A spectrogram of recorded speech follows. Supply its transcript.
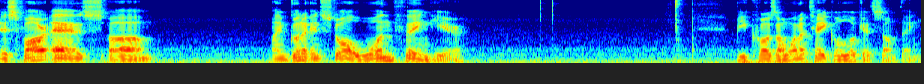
as far as um, I'm going to install one thing here because I want to take a look at something.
